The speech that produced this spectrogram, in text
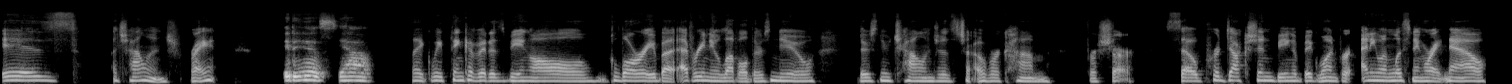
is a challenge right it is, yeah. Like we think of it as being all glory, but every new level there's new there's new challenges to overcome for sure. So, production being a big one for anyone listening right now.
